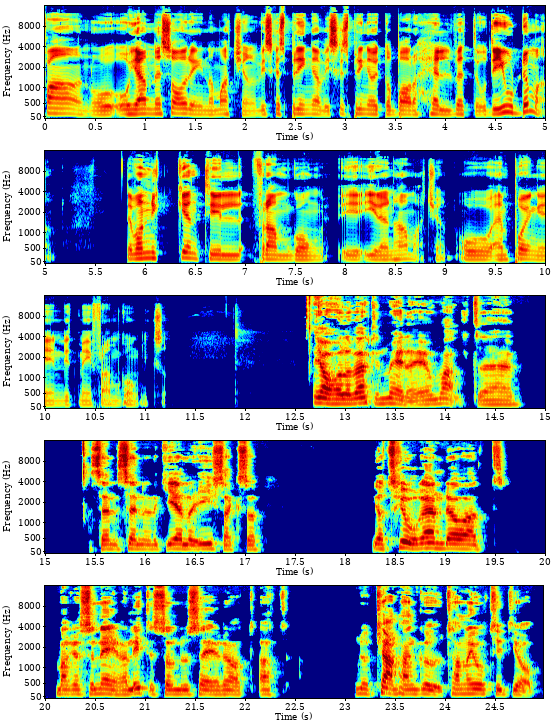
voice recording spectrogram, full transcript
fan. Och, och Janne sa det innan matchen. Vi ska springa, vi ska springa ut och bara helvete. Och det gjorde man. Det var nyckeln till framgång i, i den här matchen. Och en poäng är enligt mig framgång liksom. Jag håller verkligen med dig om allt. Eh, sen, sen när det gäller Isak så, jag tror ändå att man resonerar lite som du säger då att, att nu kan han gå ut, han har gjort sitt jobb.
